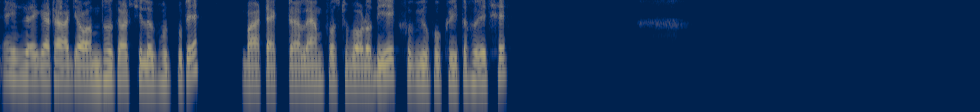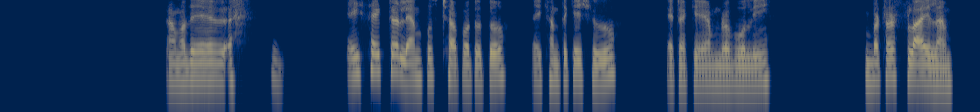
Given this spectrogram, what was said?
এই জায়গাটা আগে অন্ধকার ছিল ঘুটঘুটে বাট একটা ল্যাম্প পোস্ট বড় দিয়ে খুবই উপকৃত হয়েছে। আমাদের এই সাইডটা ল্যাম্প পোস্ট আপাতত এইখান থেকেই শুরু, এটাকে আমরা বলি বাটারফ্লাই ল্যাম্প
